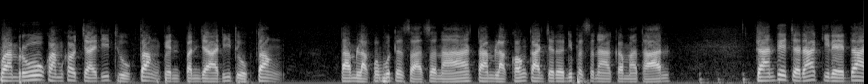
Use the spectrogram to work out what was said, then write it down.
ความรู้ความเข้าใจที่ถูกต้องเป็นปัญญาที่ถูกต้องตามหลักพระพุทธศาสนา ตามหลักของการเจริญนิพพานากรรมฐาน การที่จะละกิเลสได้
